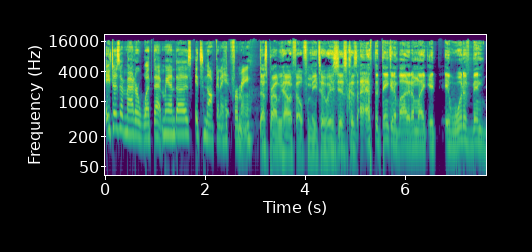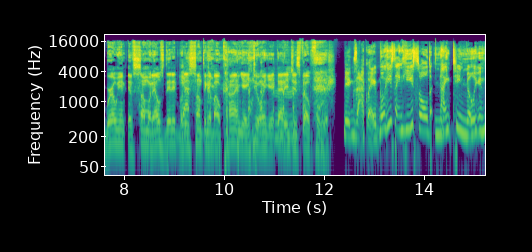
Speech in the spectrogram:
it doesn't matter what that man does, it's not going to hit for me. That's probably how it felt for me too. It's just because after thinking about it, I'm like, it it would have been brilliant if someone else did it, but Yeah. it's something about Kanye doing it that it just felt foolish. Exactly. Well, he's saying he sold $19 million,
